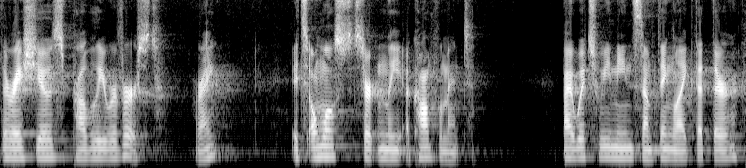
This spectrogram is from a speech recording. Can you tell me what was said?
the ratio is probably reversed, right? It's almost certainly a compliment, by which we mean something like that they're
